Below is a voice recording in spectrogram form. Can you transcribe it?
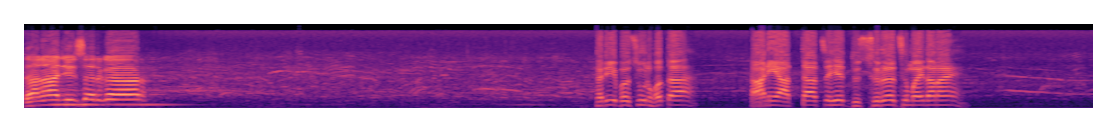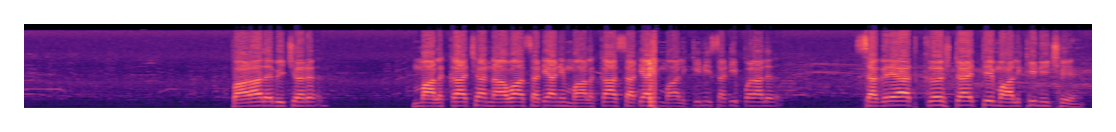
धनाजी सरकार. खरी बसून होता आणि आताच हे दुसरंच मैदान आहे. पळालं बिचार. मालकाच्या नावासाठी आणि मालकासाठी आणि मालकिनीसाठी पळालं. सगळ्यात कष्ट आहेत ते मालकिनीचे.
